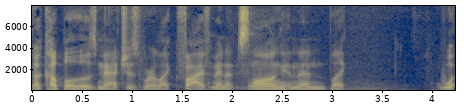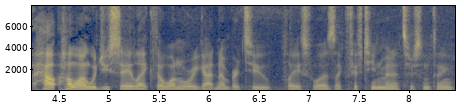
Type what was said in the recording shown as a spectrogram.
a couple of those matches were like five minutes long, and then like. Wh- how how long would you say like the one where we got number two place was like 15 minutes or something,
